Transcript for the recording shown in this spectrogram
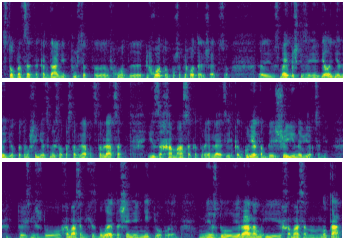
стопроцентно, когда они пустят э, в ход э, пехоту, потому что пехота решает все, с моей точки зрения, дело не дойдет, потому что им нет смысла подставляться из-за Хамаса, который является их конкурентом, да еще и иноверцами. То есть между Хамасом и Хизбаллой отношения не теплые между Ираном и Хамасом, ну так,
